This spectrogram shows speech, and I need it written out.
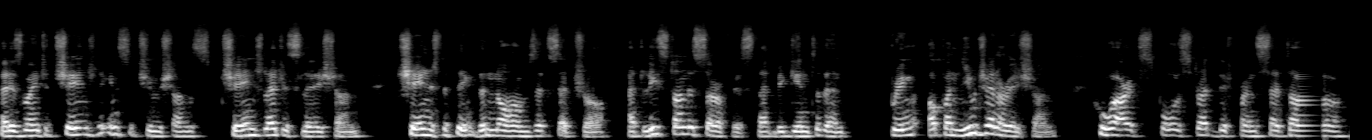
that is going to change the institutions, change legislation, change the thing, the norms, etc., at least on the surface, that begin to then bring up a new generation who are exposed to a different set of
